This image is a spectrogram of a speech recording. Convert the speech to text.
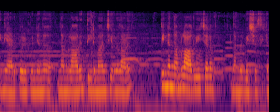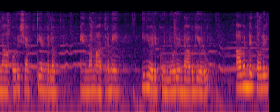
ഇനി അടുത്ത ഒരു കുഞ്ഞെന്ന് നമ്മൾ ആദ്യം തീരുമാനിച്ചിരുന്നതാണ്. പിന്നെ നമ്മൾ ആഗ്രഹിച്ചാലും നമ്മൾ വിശ്വസിക്കുന്ന ഒരു ശക്തിയുണ്ടല്ലോ. എന്നാൽ മാത്രമേ ഇനി ഒരു കുഞ്ഞോട് ഉണ്ടാവുകയുള്ളൂ. അവന്റെ കവളിൽ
